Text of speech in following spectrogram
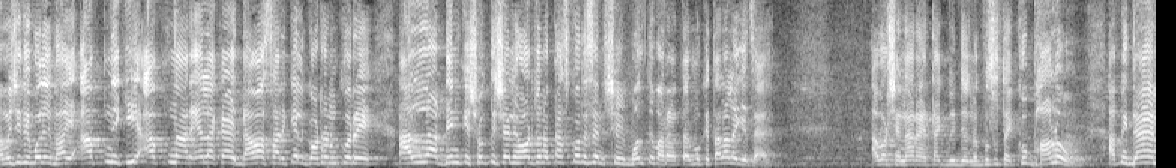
আমি যদি বলি, ভাই, আপনি কি আপনার এলাকায় দাওয়া সার্কেল গঠন করে আল্লাহর দিনকে শক্তিশালী হওয়ার জন্য কাজ করেছেন? সে বলতে পারে না, তার মুখে তালা লেগে যায়। আবার সে নারায় তাকবির দেওয়ার জন্য প্রস্তুত খুব ভালো, আপনি দেন,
